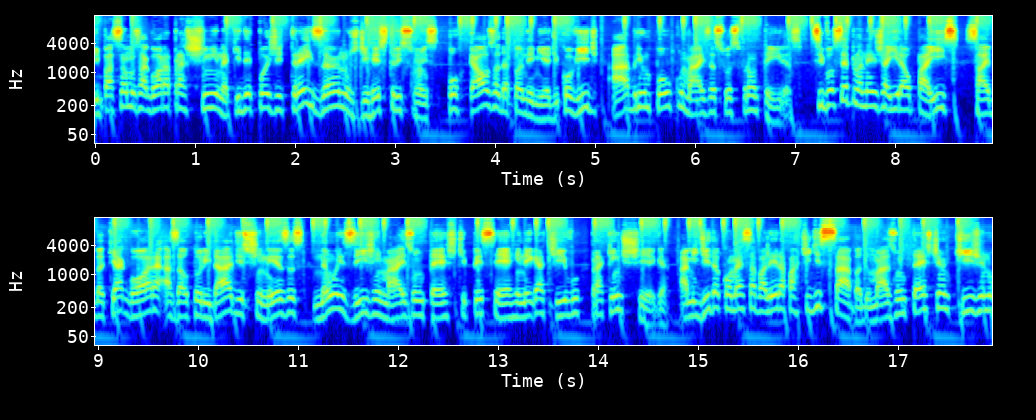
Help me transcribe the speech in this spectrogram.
E passamos agora para a China, que depois de três anos de restrições por causa da pandemia de Covid, abre um pouco mais as suas fronteiras. Se você planeja ir ao país, saiba que agora as autoridades chinesas não exigem mais um teste PCR negativo para quem chega. A medida começa a valer a partir de sábado, mas um teste antígeno,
